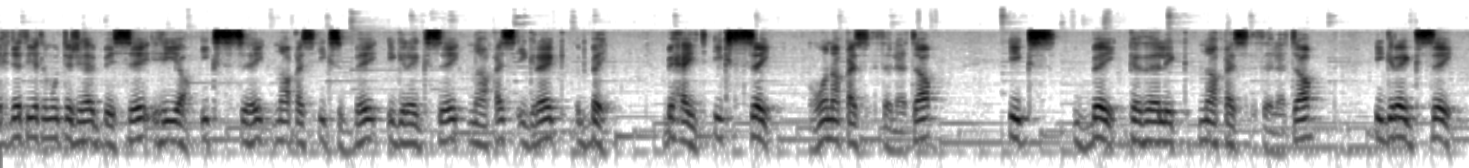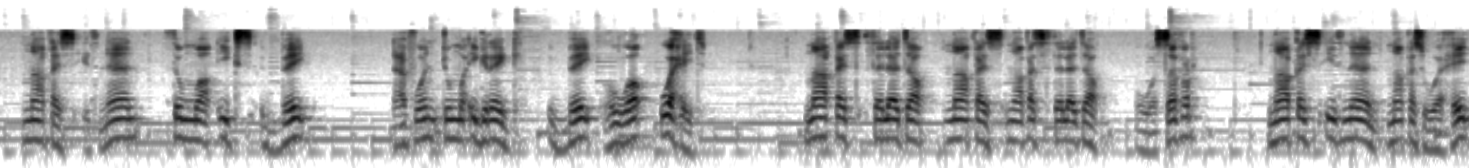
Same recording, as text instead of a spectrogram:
إحداثية المتجهة BC هي X C ناقص X B Y C ناقص Y B بحيث X C هو ناقص ثلاثة X B كذلك ناقص ثلاثة. Y C ناقص اثنان. ثم X B عفوا ثم Y B هو واحد. ناقص ثلاثة ناقص ناقص ثلاثة هو صفر. ناقص اثنان ناقص واحد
